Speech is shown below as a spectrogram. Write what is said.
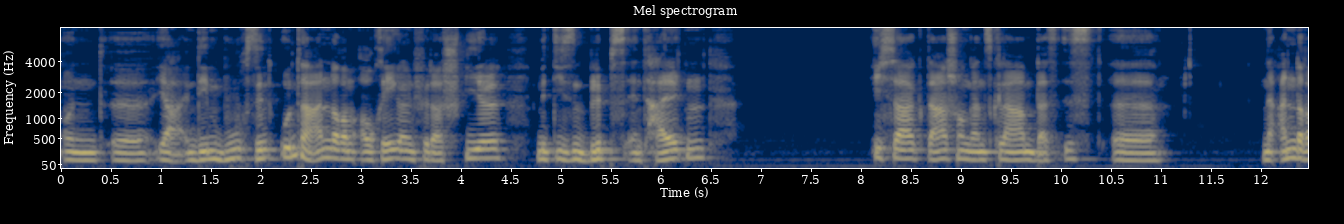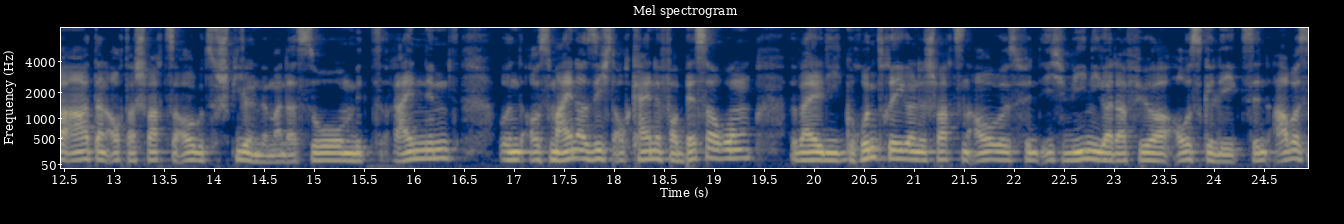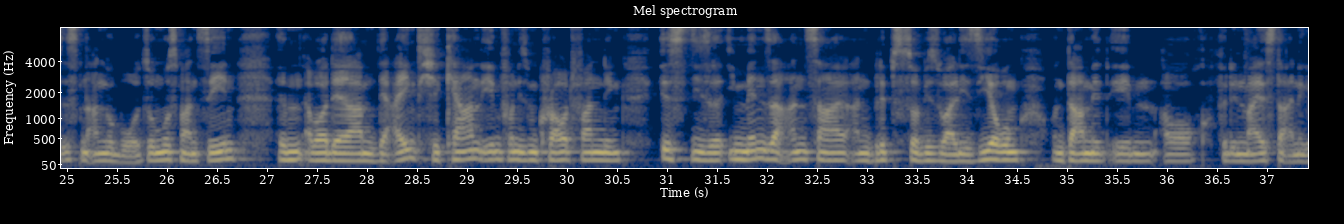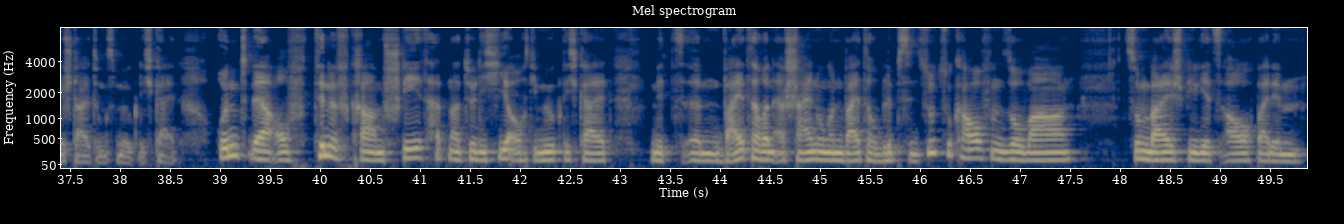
Und äh, ja, in dem Buch sind unter anderem auch Regeln für das Spiel mit diesen Blips enthalten. Ich sage da schon ganz klar, das ist äh, eine andere Art, dann auch das schwarze Auge zu spielen, wenn man das so mit reinnimmt. Und aus meiner Sicht auch keine Verbesserung, weil die Grundregeln des schwarzen Auges, finde ich, weniger dafür ausgelegt sind. Aber es ist ein Angebot, so muss man es sehen. Ähm, aber der, der eigentliche Kern eben von diesem Crowdfunding ist diese immense Anzahl an Blips zur Visualisierung und damit eben auch für den Meister eine Gestaltungsmöglichkeit. Und wer auf Tinnef-Kram steht, hat natürlich hier auch die Möglichkeit, mit ähm, weiteren Erscheinungen weitere Blips hinzuzukaufen. So war zum Beispiel jetzt auch bei dem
